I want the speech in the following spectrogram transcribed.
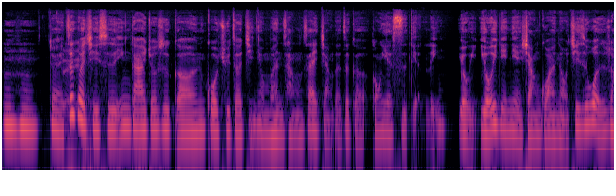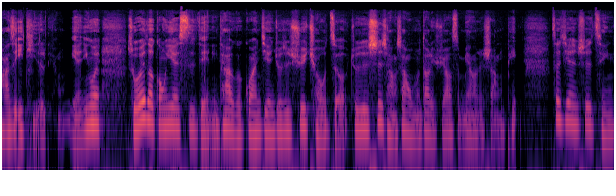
嗯哼，对，这个其实应该就是跟过去这几年我们很常在讲的这个工业四点零有有一点点相关哦。其实或者是说它是一体的两面，因为所谓的工业四点零，它有个关键就是需求者，就是市场上我们到底需要什么样的商品，这件事情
